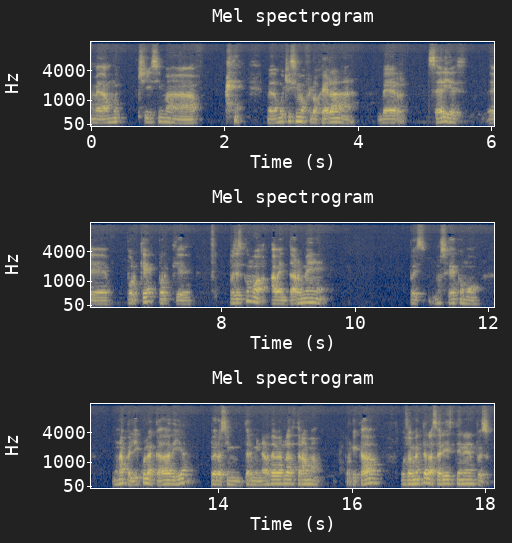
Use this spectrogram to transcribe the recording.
me da muchísima, me da muchísima flojera ver series. Eh, ¿por qué? Porque, pues es como aventarme, pues, no sé, como una película cada día, pero sin terminar de ver la trama. Porque cada, usualmente las series tienen, pues,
